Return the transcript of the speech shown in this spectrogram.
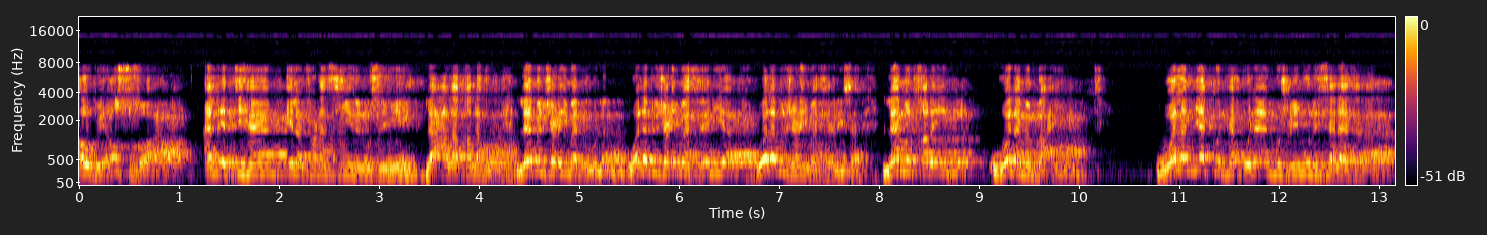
أو بأصبع الاتهام إلى الفرنسيين المسلمين؟ لا علاقة له لا بالجريمة الأولى ولا بالجريمة الثانية ولا بالجريمة الثالثة، لا من قريب ولا من بعيد. ولم يكن هؤلاء المجرمون الثلاثة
